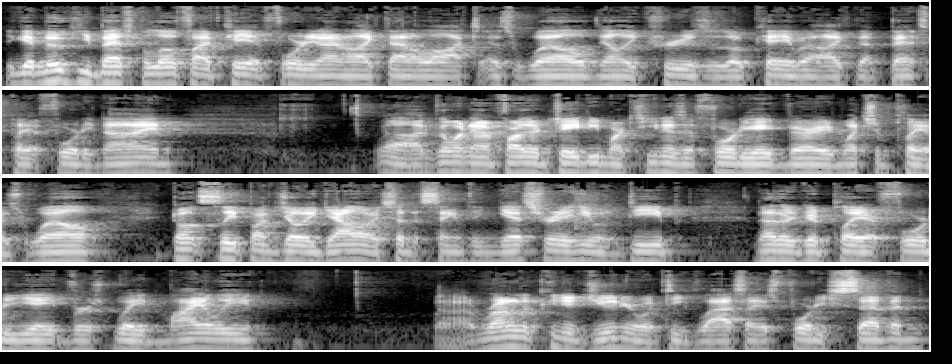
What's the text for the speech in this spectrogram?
You get Mookie Betts below 5K at 49. I like that a lot as well. Nelly Cruz is okay, but I like that Betts play at 49. Uh, going down farther, JD Martinez at 48, very much in play as well. Don't sleep on Joey Gallo. I said the same thing yesterday. He went deep. Another good play at 48 versus Wade Miley. Uh, Ronald Acuna Jr. went deep last night. He's 47.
